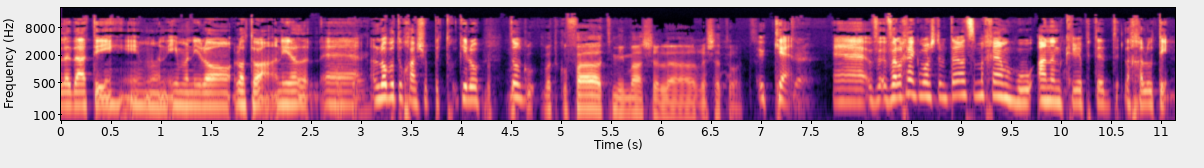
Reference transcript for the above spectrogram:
לדעתי, אם אני- אם אני לא לא טועה. אני אה, אני לא בטוחה שפיתחו, כאילו, בתקופה התמימה של הרשתות. כן. אה, ולכן, כמו שאתם מתארים לעצמכם, הוא unencrypted לחלוטין.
